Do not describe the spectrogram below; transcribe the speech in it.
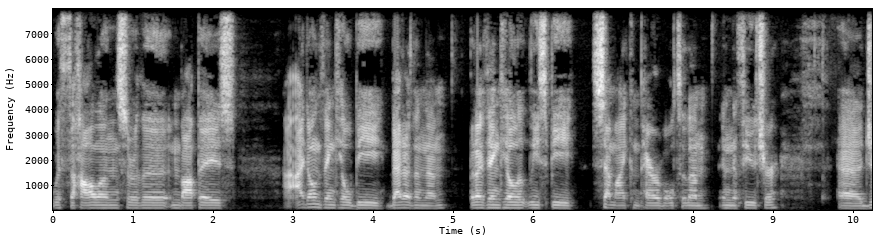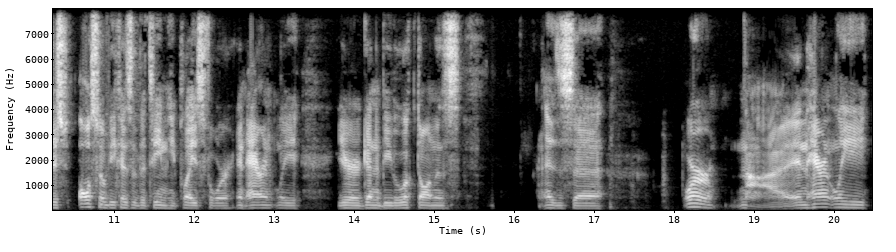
with the Haalands or the Mbappes. I don't think he'll be better than them, but I think he'll at least be semi comparable to them in the future. Uh, just also because of the team he plays for, inherently, you're going to be looked on as as uh, or nah, inherently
